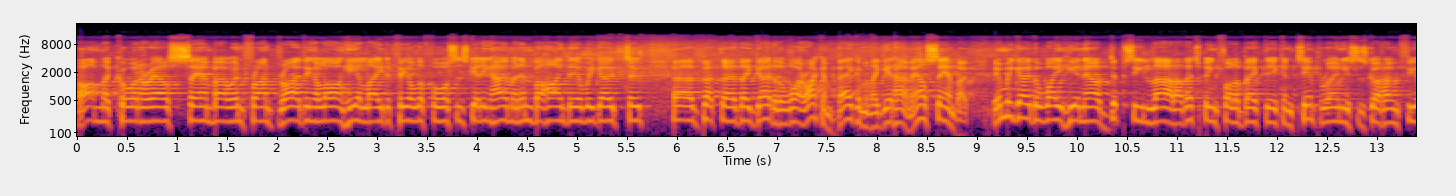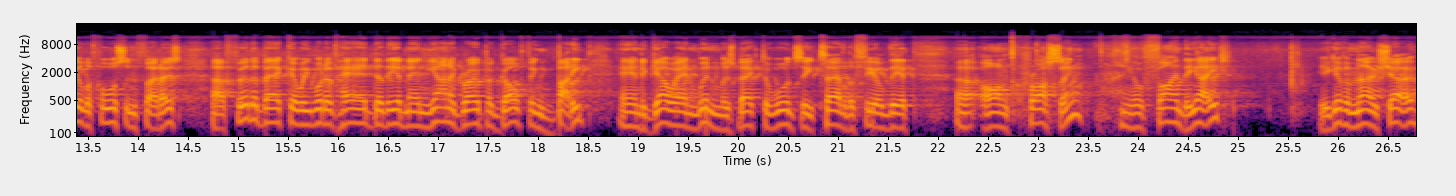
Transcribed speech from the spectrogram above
on the corner. El Sambo in front, driving along here late. Feel the Force is getting home and in behind. There we go too. Uh, but uh, they go to the wire. I can bag them and they get home. El Sambo. Then we go the way here now. Dipsy Lala. That's been followed back there. Contemporaneous has got home. Feel the Force in photos. Uh, further back uh, we would have had uh, there Manana. Diana Groper golfing buddy. And Go and Win was back towards the tail of the field there uh, on crossing. You'll find the eight. You give them no show,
